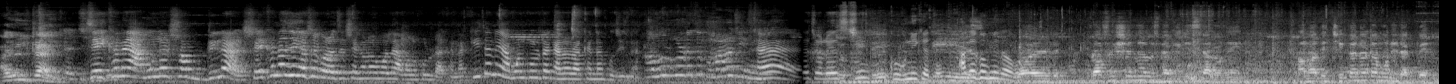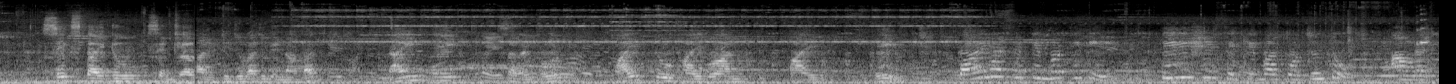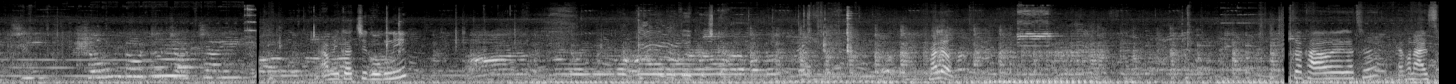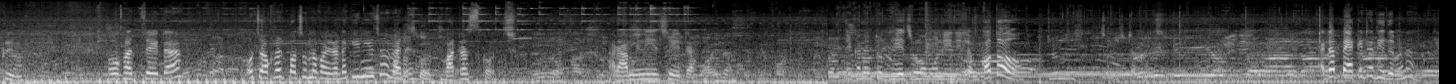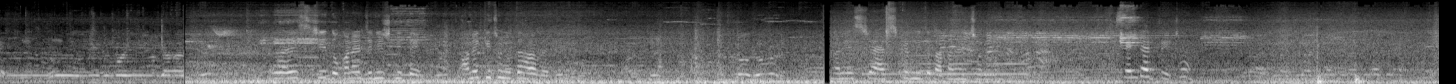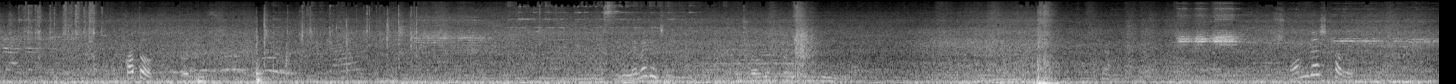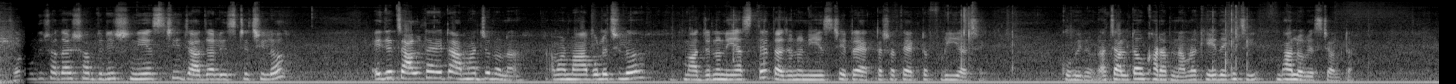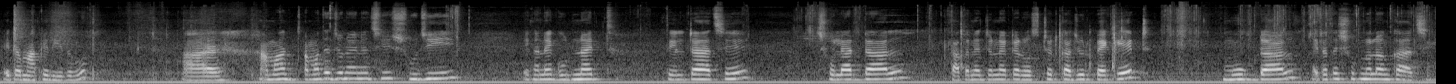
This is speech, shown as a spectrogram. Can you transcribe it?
আই উইল ট্রাই যেখানে আমুলের সব ডিলার সেখানে জিজ্ঞাসা করেছে সেখানেও বলে আমুল কুল রাখে না। কি জানি আমুল কুলটা কেন রাখে না বুঝি না। আমুল কুলটা তো ভালো জিনিস। হ্যাঁ। চলে এসেছি ঘুগনি খেতে। আগে ঘুগনি খাব। প্রফেশনাল ফ্যামিলি স্যালনে আমাদের ঠিকানাটা মনে রাখবেন সিক্স বাই টু সেন্ট্রাল আরেকটি যোগাযোগের number nine eight seven four five two five one five eight পয়লা সেপ্টেম্বর থেকে তিরিশে সেপ্টেম্বর পর্যন্ত আমরা দিচ্ছি সৌন্দর্য চর্চায়। আমি খাচ্ছি ঘুগনি। দই ফুচকা। ভালো? ফুচকা খাওয়া হয়ে গেছে। এখন আইসক্রিম ও খাচ্ছে এটা। ও চকলেট পছন্দ করে না। এটা কি নিয়েছো? বাটার স্কচ আর আমি নিয়েছি এটা। এখানে একটু ভেজ মোমো নিয়ে নিলাম। কত? একটা প্যাকেটে দিয়ে দেবে না? এসেছি দোকানের জিনিস নিতে। অনেক কিছু নিতে হবে। মানে এসেছি আইসক্রিম নিতে কাটানোর জন্য। সেন্টার পিঠ হ্যাঁ? কত? নেবে কিছু সন্দেশ খাবে সব জিনিস নিয়ে এসেছি, যা যা লিস্টে ছিল। এই যে চালটা, এটা আমার জন্য না। আমার মা বলেছিল মার জন্য নিয়ে আসতে, তার জন্য নিয়ে এসেছি। এটা একটার সাথে একটা ফ্রি আছে কোহিনুর। আর চালটাও খারাপ না, আমরা খেয়ে দেখেছি। ভালো বেশ চালটা। এটা মাকে দিয়ে দেবো। আর আমার, আমাদের জন্য এনেছি সুজি, এখানে গুড নাইট তেলটা আছে, ছোলার ডাল কাতানের জন্য একটা রোস্টেড কাজুর প্যাকেট মুগ ডাল, এটাতে শুকনো লঙ্কা আছে,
